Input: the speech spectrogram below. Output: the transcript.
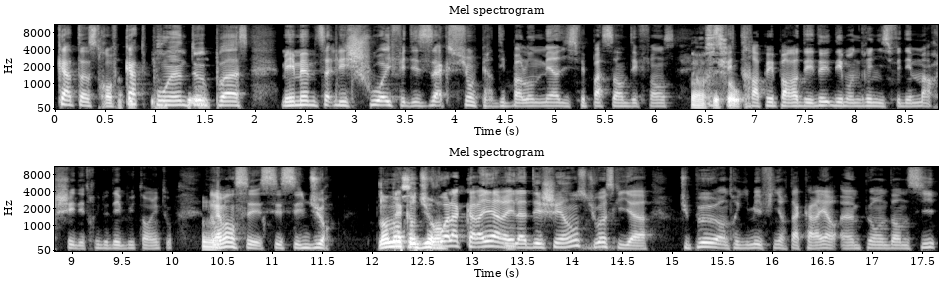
catastrophe. 4 points, 2 passes. Mais même ça, les choix, il fait des actions, il perd des ballons de merde, il se fait passer en défense. Non, il se fait trapper par des, des, des Green, il se fait des marchés, des trucs de débutants et tout. Mm. Vraiment, c'est, dur. Non, non, c'est quand dur. tu hein. vois la carrière et la déchéance, tu vois, ce qu'il y a, tu peux, entre guillemets, finir ta carrière un peu en dents de scie,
